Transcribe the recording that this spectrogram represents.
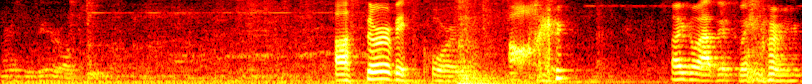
Where's the rear open? A service cord. Oh. I go out this way, Mario.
